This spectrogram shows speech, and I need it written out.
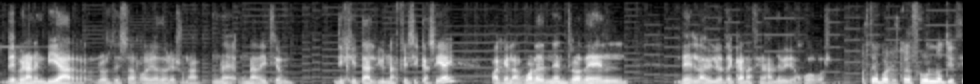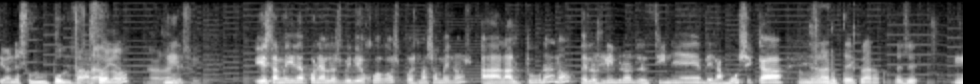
deberán enviar los desarrolladores una, una- una edición digital y una física si hay, para que las guarden dentro del- de la Biblioteca Nacional de Videojuegos. Hostia, pues esto es un notición, es un puntazo, ¿no? La verdad Mm. que sí. Y esta medida pone a los videojuegos, pues más o menos, a la altura, ¿no? De los libros, del cine, de la música, Del arte, claro. sí, sí. mm,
